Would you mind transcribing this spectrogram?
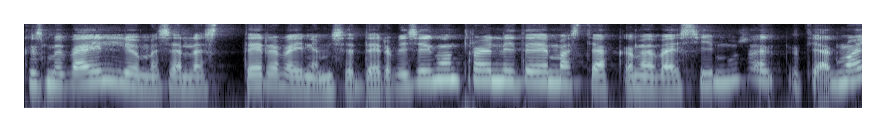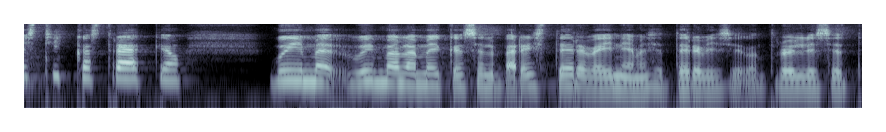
kas me väljume sellest terve inimese tervisekontrolli teemast ja hakkame väsimuse diagnostikast rääkima või me, või me oleme ikka selle päris terve inimese tervisekontrollis, et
